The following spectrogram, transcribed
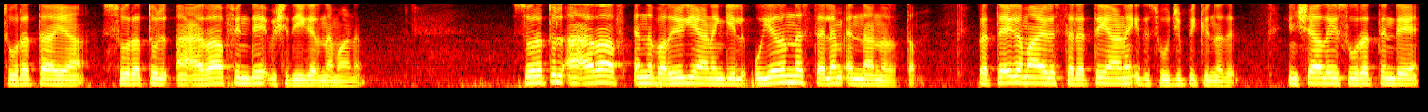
സൂറത്തായ സൂറത്തുൽ അറാഫിൻ്റെ വിശദീകരണമാണ് സൂറത്തുൽ അറാഫ് എന്ന് പറയുകയാണെങ്കിൽ ഉയർന്ന സ്ഥലം എന്നാണ് അർത്ഥം പ്രത്യേകമായൊരു സ്ഥലത്തെയാണ് ഇത് സൂചിപ്പിക്കുന്നത്. ഇൻഷാല്ല ഈ സൂറത്തിന്റെ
